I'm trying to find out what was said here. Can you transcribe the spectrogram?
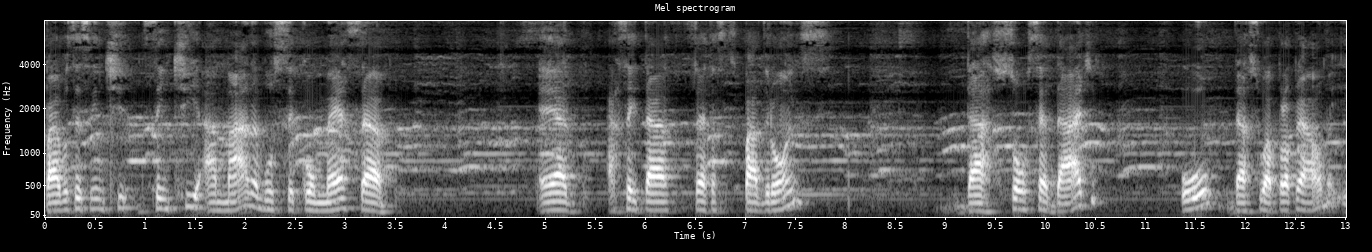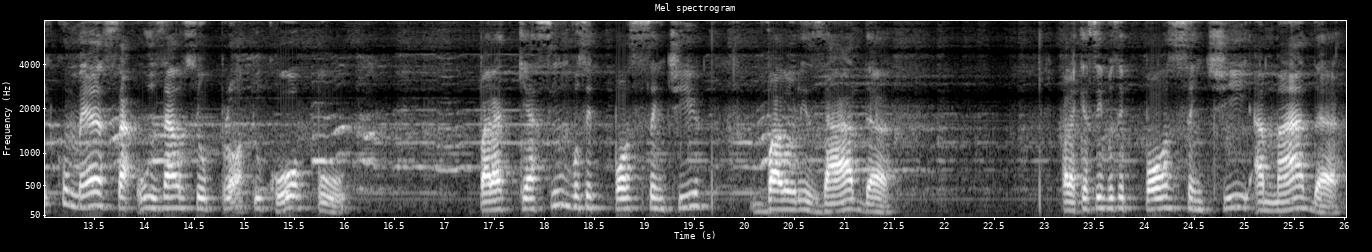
Para você sentir, sentir amada, você começa é, a aceitar certos padrões da sociedade ou da sua própria alma e começa a usar o seu próprio corpo para que assim você possa sentir valorizada, para que assim você possa sentir amada.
